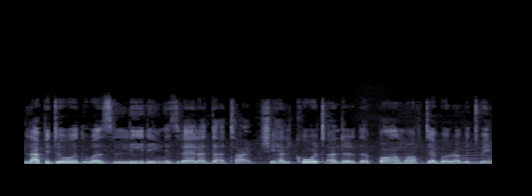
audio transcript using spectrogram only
Lapidoth, was leading Israel at that time. She held court under the palm of Deborah between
